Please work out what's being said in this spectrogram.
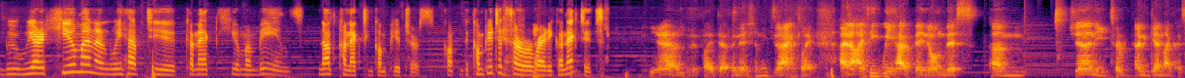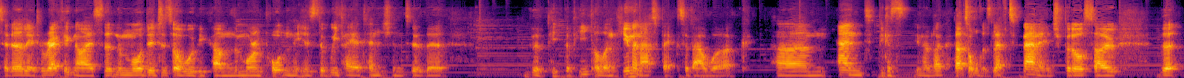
We, we are human and we have to connect human beings, not connecting computers. Co- the computers are already connected. Yeah, by definition, exactly. And I think we have been on this um, journey to, and again, like I said earlier, to recognize that the more digital we become, the more important it is that we pay attention to the the, the people and human aspects of our work. Um, and because you know, like that's all that's left to manage, but also that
